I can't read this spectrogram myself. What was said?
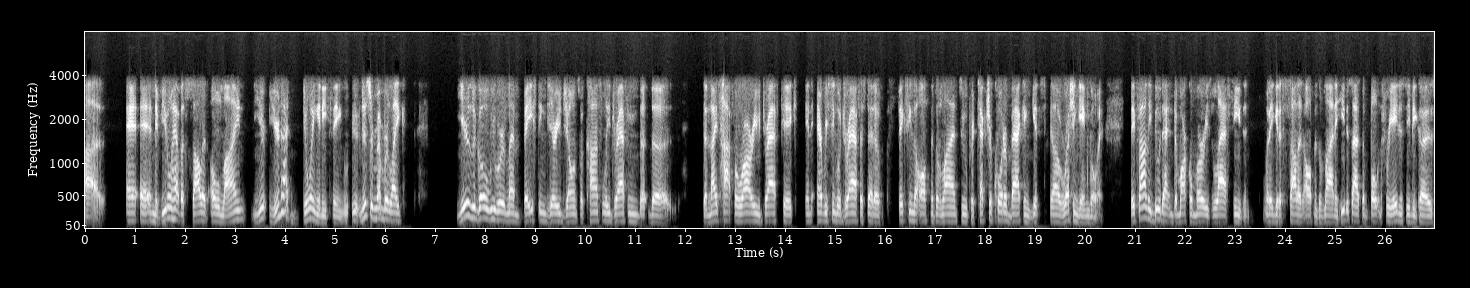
Uh, and, and if you don't have a solid O line, you're you're not doing anything. Just remember, like years ago, we were lambasting Jerry Jones for constantly drafting the the the nice hot Ferrari draft pick in every single draft instead of fixing the offensive line to protect your quarterback and get a uh, rushing game going. They finally do that in DeMarco Murray's last season when they get a solid offensive line, and he decides to bolt in free agency because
